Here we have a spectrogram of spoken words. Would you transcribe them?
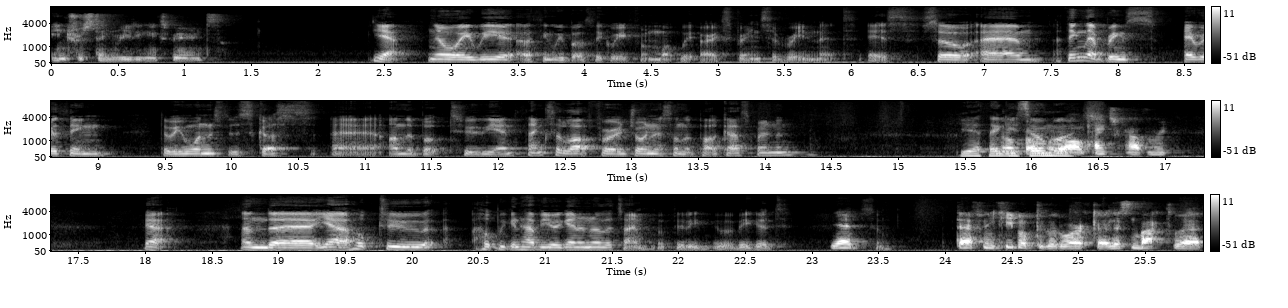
interesting reading experience. Yeah, no way. We I think we both agree from what we, our experience of reading it is. So um, I think that brings everything that we wanted to discuss uh, on the book to the end. Thanks a lot for joining us on the podcast, Brendan. yeah. Thank no you so problem at all. much. Thanks for having me. Yeah, and uh, yeah, I hope to I hope we can have you again another time. It would be it would be good. Yeah, So definitely keep up the good work. I listened back to a,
